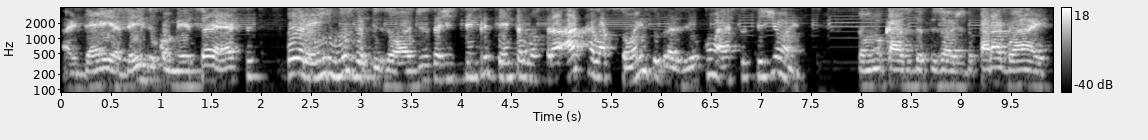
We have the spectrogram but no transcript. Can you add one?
A ideia desde o começo é essa Porém, nos episódios, a gente sempre tenta mostrar as relações do Brasil com essas regiões. Então, no caso do episódio do Paraguai,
